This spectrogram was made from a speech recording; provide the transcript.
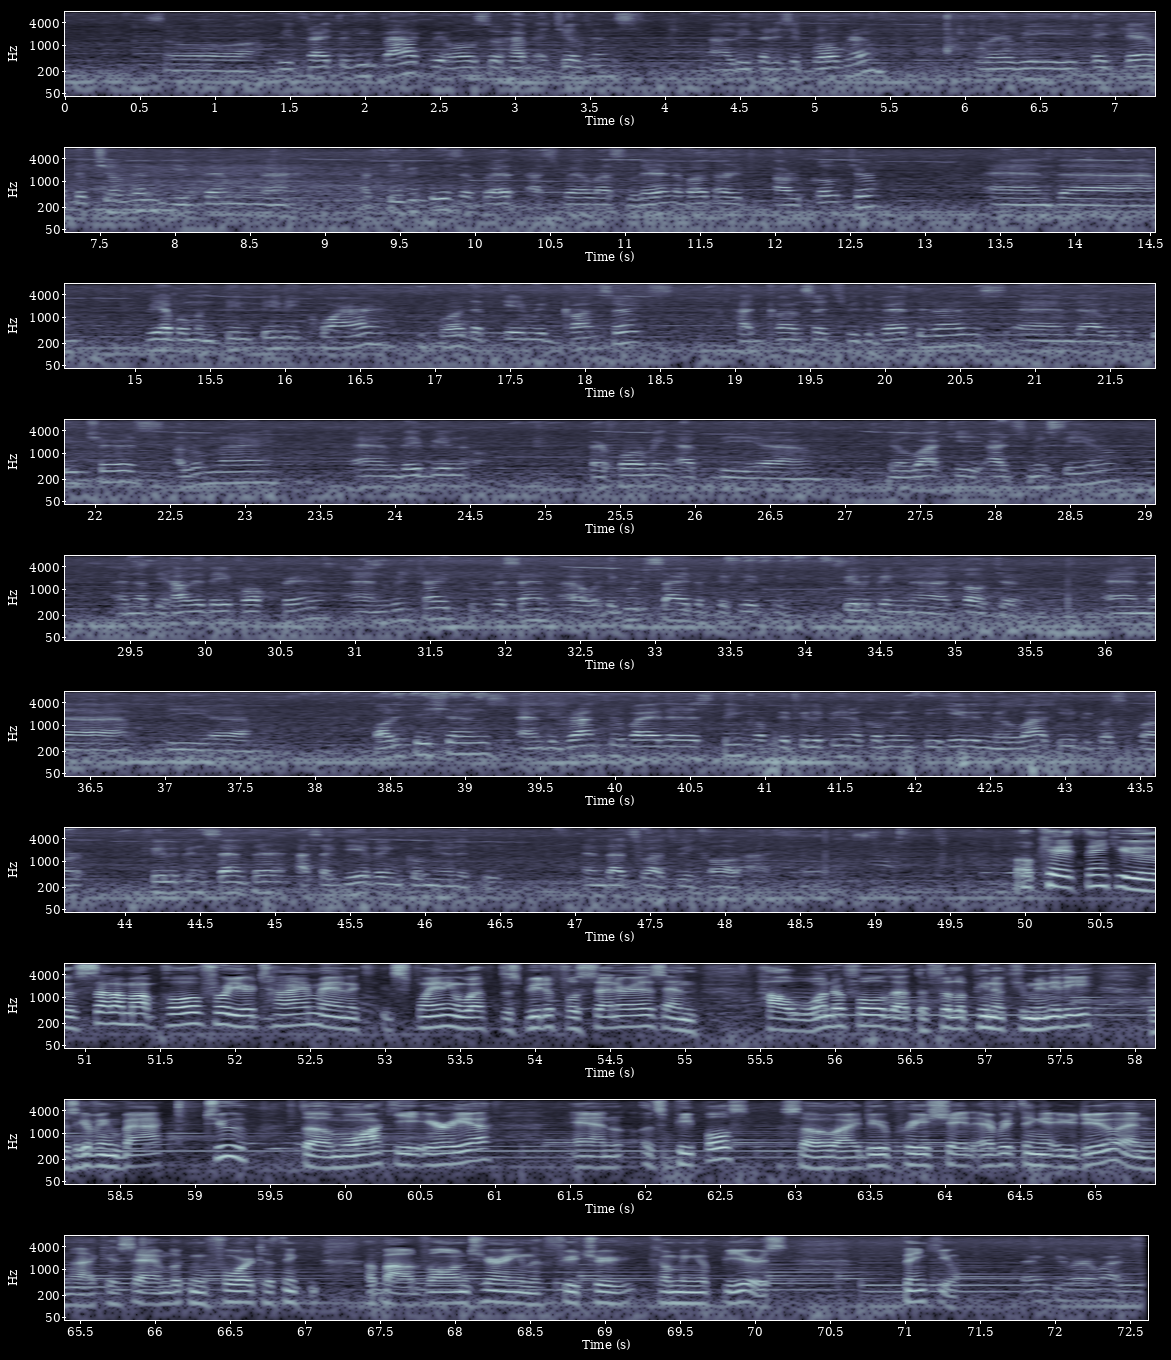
So we try to give back. We also have a children's uh, literacy program where we take care of the children, give them uh, activities as well, as well, as learn about our, our culture. And uh, we have a Montintili choir before that came with concerts, had concerts with the veterans and uh, with the teachers, alumni, and they've been performing at the uh, Milwaukee Arts Museum and at the Holiday Folk Fair and we tried to present our, the good side of the Philippine, Philippine uh, culture and uh, the uh, politicians and the grant providers think of the Filipino community here in Milwaukee because of our Philippine Center as a giving community and that's what we call us. Okay, thank you, Salamat Po, for your time and ex explaining what this beautiful center is and how wonderful that the Filipino community is giving back to the Milwaukee area and its peoples. So I do appreciate everything that you do, and like I say, I'm looking forward to thinking about volunteering in the future coming up years. Thank you. Thank you very much.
